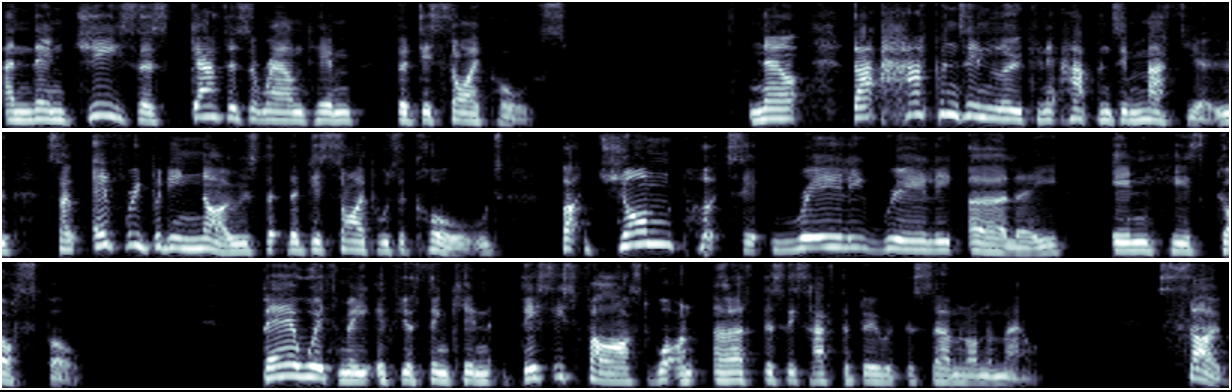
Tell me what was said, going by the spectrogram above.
and then Jesus gathers around him the disciples. Now, that happens in Luke and it happens in Matthew. So everybody knows that the disciples are called, but John puts it really, really early in his gospel. Bear with me if you're thinking, this is fast. What on earth does this have to do with the Sermon on the Mount? So,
